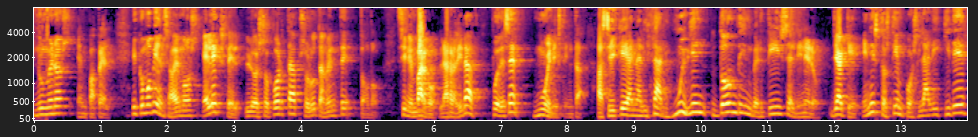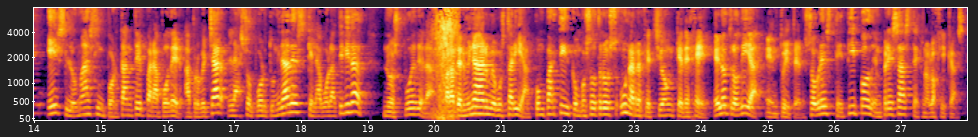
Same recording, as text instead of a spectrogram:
números en papel. Y como bien sabemos, el Excel lo soporta absolutamente todo. Sin embargo, la realidad puede ser muy distinta. Así que analizar muy bien dónde invertís el dinero, ya que en estos tiempos la liquidez es lo más importante para poder aprovechar las oportunidades que la volatilidad nos puede dar. Para terminar, me gustaría compartir con vosotros una reflexión que dejé el otro día en Twitter sobre este tipo de empresas tecnológicas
